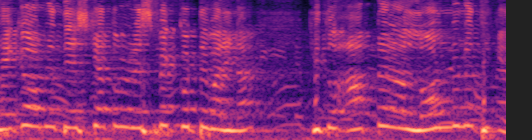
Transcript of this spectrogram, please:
থেকেও আমরা দেশকে এত রেসপেক্ট করতে পারি না, কিন্তু আপনারা লন্ডনে থেকে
